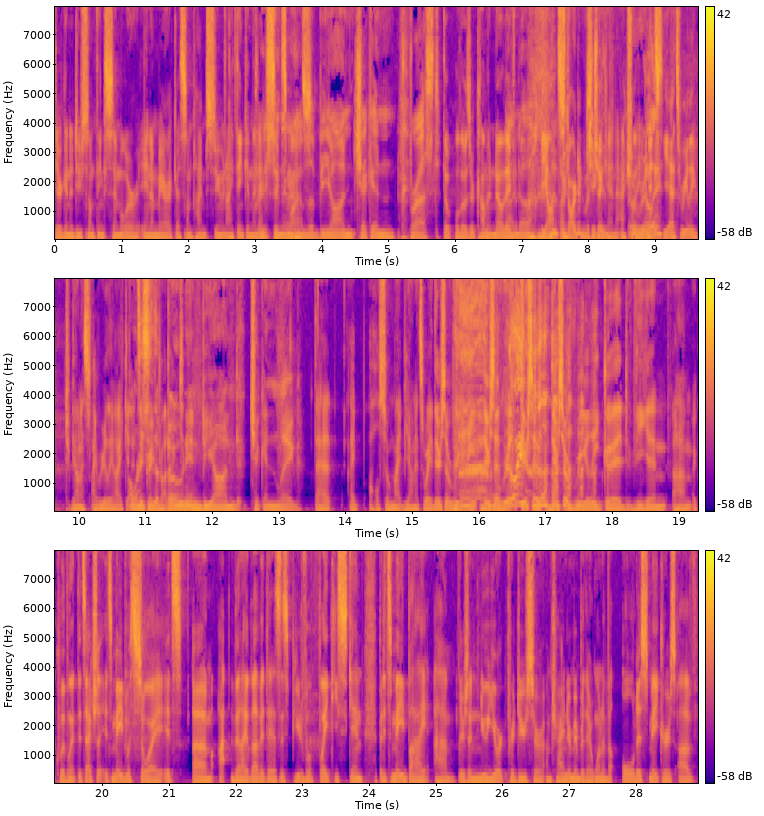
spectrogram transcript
they're going to do something similar in america sometime soon i think in the Pretty next six months have the Beyond Chicken breast. Th- well, those are coming. No, they've. Beyond started with Chicken. chicken, Oh, actually. and really? it's- yeah, it's really, to be honest, I really like it. I want to see the product. bone-in Beyond Chicken leg. That I also might be on its way. There's a really, there's a Really? there's a there's a really good vegan um, equivalent that's actually it's made with soy. It's um I, that I love it. That has this beautiful flaky skin, but it's made by um there's a New York producer. I'm trying to remember. They're one of the oldest makers of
